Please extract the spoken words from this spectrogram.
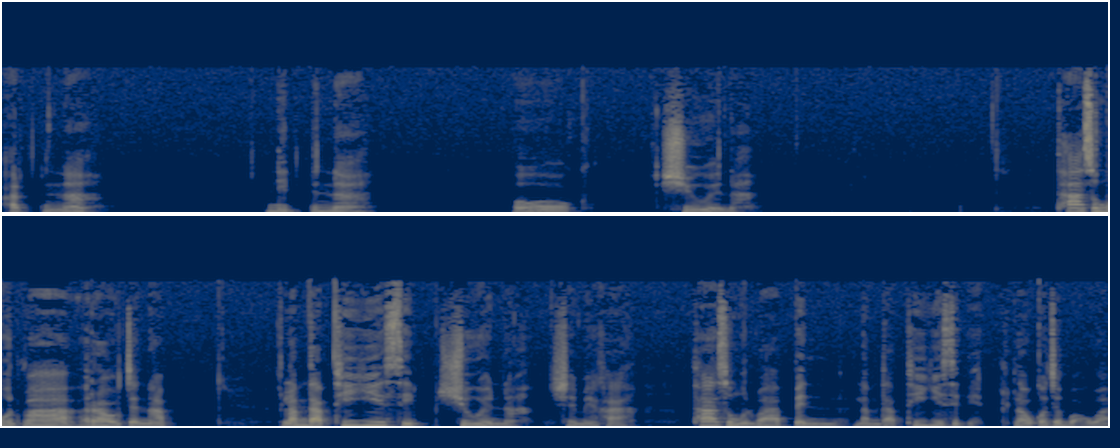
18. 19. och 20. ถ้าสมมุติว่าเราจะนับลำดับที่ 20ช่วยนะใช่ไหมคะ ถ้าสมมุติว่าเป็นลำดับที่ 21 เราก็จะบอกว่า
